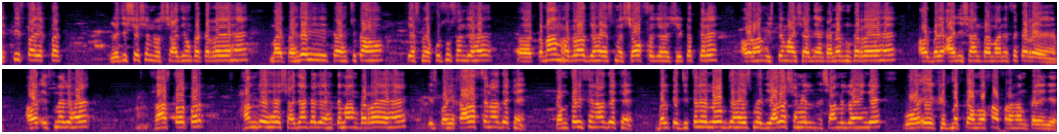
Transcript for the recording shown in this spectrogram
इकतीस तारीख तक रजिस्ट्रेशन शादियों का कर रहे हैं। मैं पहले ही कह चुका हूँ कि इसमें खसूस जो है तमाम हजरात जो है, इसमें शौक़ से जो है शिरकत करें और हम इज्तमी शादियाँ का नज़म कर रहे हैं और बड़े आलीशान पैमाने से कर रहे हैं। और इसमें जो है, ख़ास तौर पर हम जो है शाहजहाँ का जो अहतमाम कर रहे हैं, इसको हिकारत से ना देखें, कमतरी से ना देखें बल्कि जितने लोग जो है इसमें ज़्यादा शामिल शामिल रहेंगे, वो एक खिदमत का मौका फराहम करेंगे।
